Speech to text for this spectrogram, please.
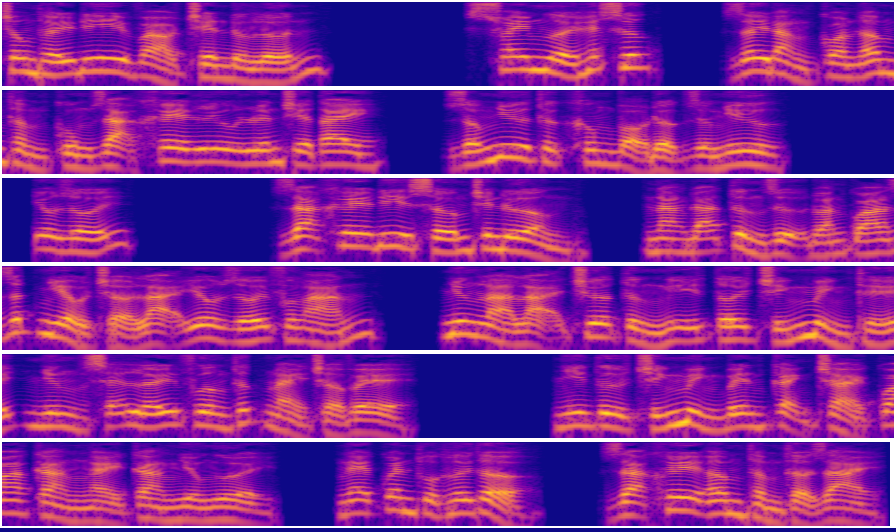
trông thấy đi vào trên đường lớn. Xoay người hết sức, dây đằng còn âm thầm cùng dạ khê lưu luyến chia tay, giống như thực không bỏ được dường như. Yêu giới. Dạ khê đi sớm trên đường, nàng đã từng dự đoán quá rất nhiều trở lại yêu giới phương án, nhưng là lại chưa từng nghĩ tới chính mình thế nhưng sẽ lấy phương thức này trở về. Nhìn từ chính mình bên cạnh trải qua càng ngày càng nhiều người, nghe quen thuộc hơi thở, dạ khê âm thầm thở dài,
